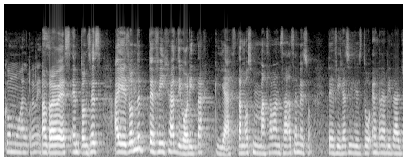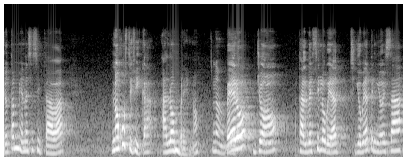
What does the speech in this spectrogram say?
como al revés. Al revés. Entonces, ahí es donde te fijas, digo, ahorita que ya estamos más avanzadas en eso, te fijas y dices tú, en realidad yo también necesitaba, no justifica al hombre, ¿no? No. Pero yo, tal vez si lo hubiera, si yo hubiera tenido esa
